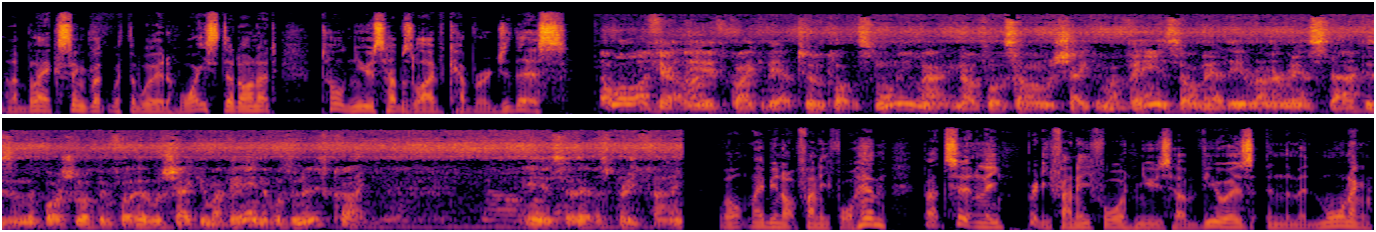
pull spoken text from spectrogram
and a black singlet with the word wasted on it, told Newshub's live coverage this. Oh, well, I felt the earthquake about two o'clock this morning, mate, and I thought someone was shaking my van, so I'm out there running around Starkers in the bush looking for who was shaking my van. It was an earthquake. Yeah, so that was pretty funny. Well, maybe not funny for him, but certainly pretty funny for Newshub viewers in the mid morning.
